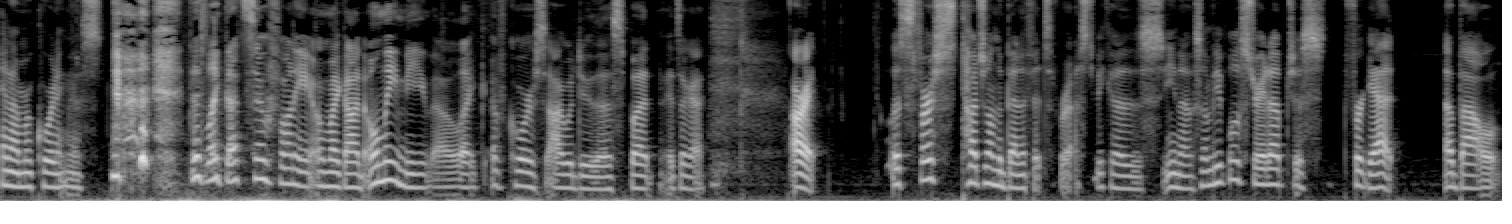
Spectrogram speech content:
And I'm recording this. that like that's so funny. Oh my god. Only me though. Like, of course I would do this, but it's okay. Alright. Let's first touch on the benefits of rest because, you know, some people straight up just forget about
